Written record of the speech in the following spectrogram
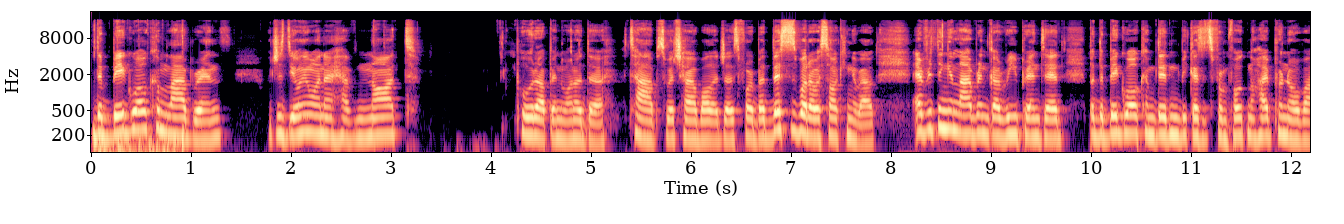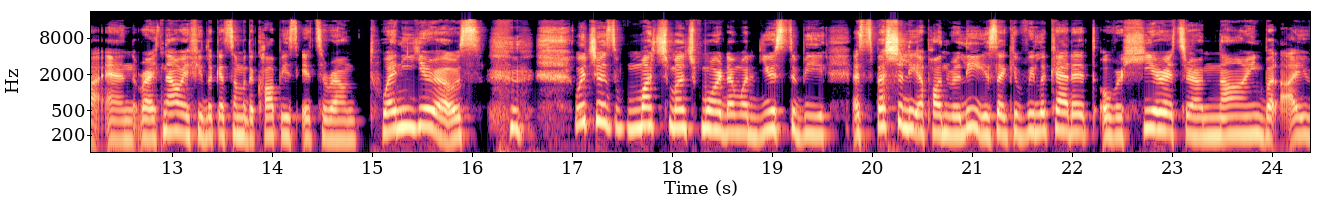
the Big Welcome Labrynth, which is the only one I have not put up in one of the tabs, which I apologize for, but this is what I was talking about. Everything in Labrynth got reprinted, but the big welcome didn't because it's from Photon Hypernova. And right now, if you look at some of the copies, it's around 20 euros, which is much, much more than what it used to be, especially upon release. Like if we look at it over here, it's around nine, but I,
